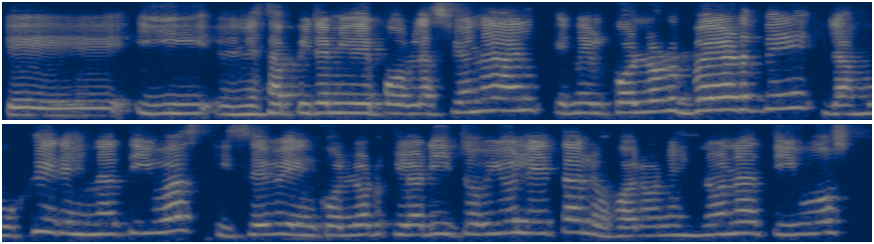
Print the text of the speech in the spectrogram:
eh, y en esta pirámide poblacional, en el color verde las mujeres nativas y se ve en color clarito violeta los varones no nativos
